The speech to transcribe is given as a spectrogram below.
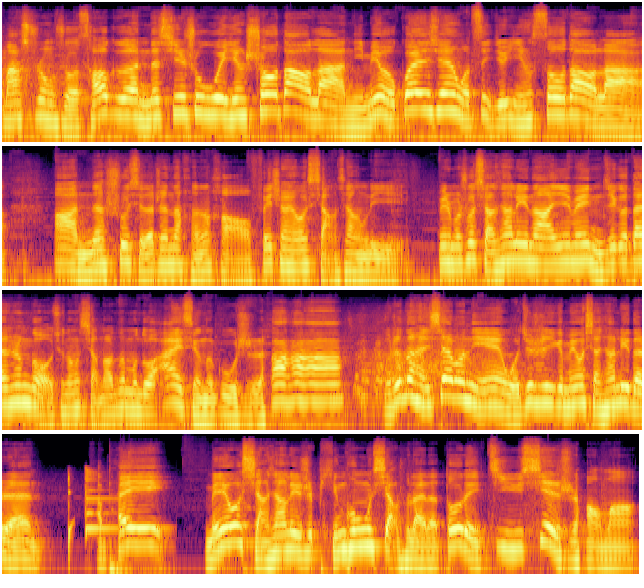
Mushroom 说：“曹哥，你的新书我已经收到了，你没有官宣，我自己就已经搜到了啊！你的书写的真的很好，非常有想象力。为什么说想象力呢？因为你这个单身狗就能想到这么多爱情的故事，哈哈哈！我真的很羡慕你，我就是一个没有想象力的人。”啊呸！没有想象力是凭空想出来的，都得基于现实好吗？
